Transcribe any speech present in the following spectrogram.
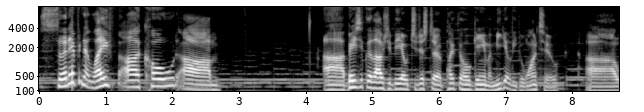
so that infinite life uh, code um, uh, basically allows you to be able to just uh, play the whole game immediately if you want to. Uh,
